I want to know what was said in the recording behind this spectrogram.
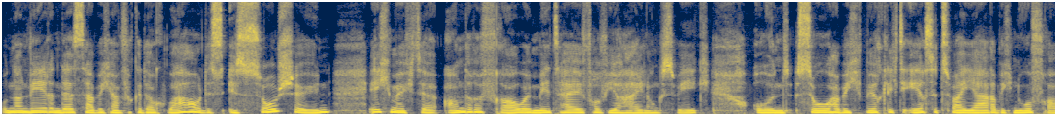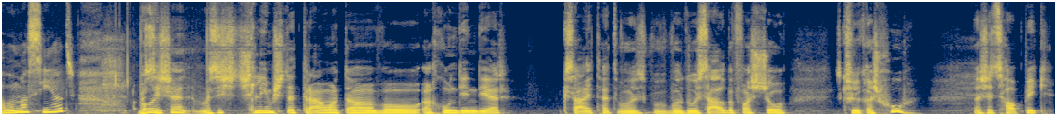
Und dann währenddessen habe ich einfach gedacht, wow, das ist so schön. Ich möchte andere Frauen mithelfen auf ihr Heilungsweg. Und so habe ich wirklich die ersten zwei Jahre habe ich nur Frauen massiert. Was ist, was ist das schlimmste Trauma da, wo eine Kundin dir gesagt hat, wo, wo, wo du selber fast schon das Gefühl hast, huh, das ist jetzt happig?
